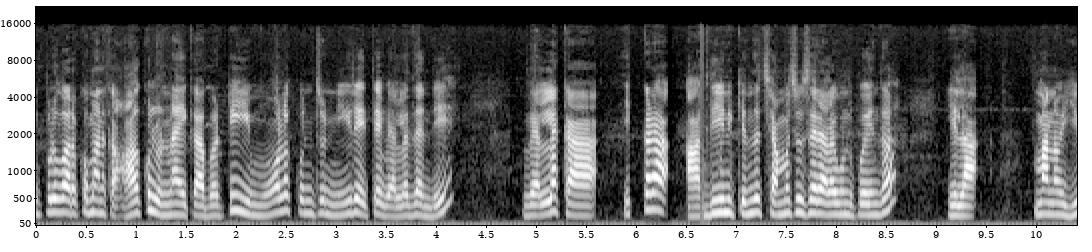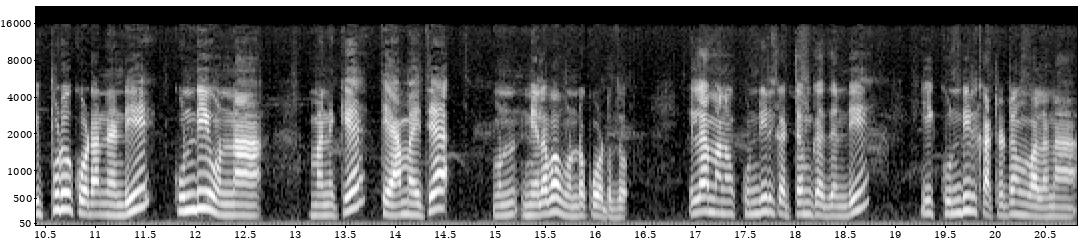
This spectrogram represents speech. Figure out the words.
ఇప్పుడు వరకు మనకు ఆకులు ఉన్నాయి కాబట్టి ఈ మూల కొంచెం నీరు అయితే వెళ్ళదండి. వెళ్ళక ఇక్కడ దీని కింద చెమ్మ చూసారా ఎలా ఉండిపోయిందో? ఇలా. మనం ఇప్పుడు కూడానండి కుండీ ఉన్న మనకి తేమ అయితే ఉన్- నిలవ ఉండకూడదు. ఇలా మనం కుండీలు కట్టాం కదండి ఈ కుండీలు కట్టడం వలన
